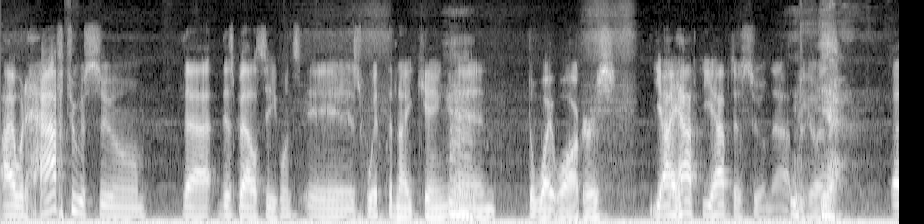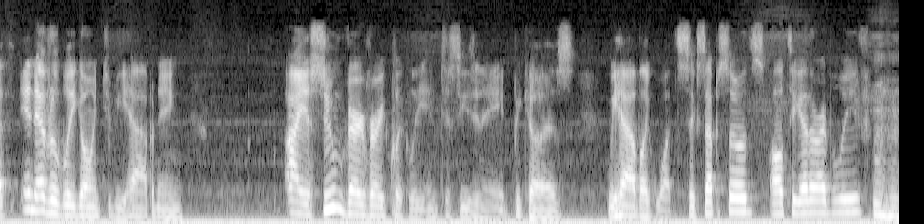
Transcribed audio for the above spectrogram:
I would have to assume that this battle sequence is with the Night King Mhm. and the White Walkers. Yeah, I have to. You have to assume that because yeah, that's inevitably going to be happening. I assume very very quickly into season eight because we have like what six episodes altogether, I believe. hmm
